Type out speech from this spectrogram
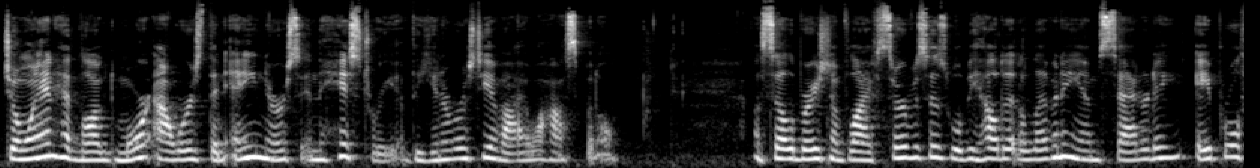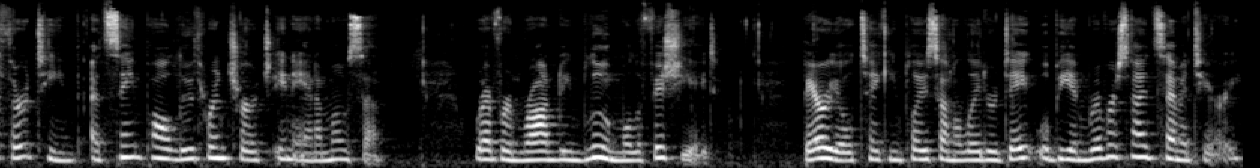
Joanne had logged more hours than any nurse in the history of the University of Iowa Hospital. A celebration of life services will be held at 11 a.m. Saturday, April 13th at St. Paul Lutheran Church in Anamosa. Reverend Rodney Bloom will officiate. Burial, taking place on a later date, will be in Riverside Cemetery.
